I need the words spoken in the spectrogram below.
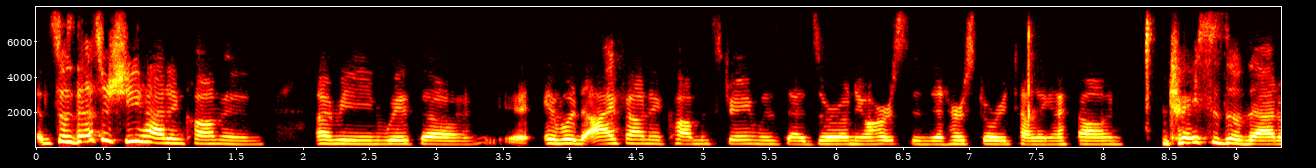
and so that's what she had in common I mean, with uh, it, would I found in common strain was that Zora Neale Hurston and her storytelling. I found traces of that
